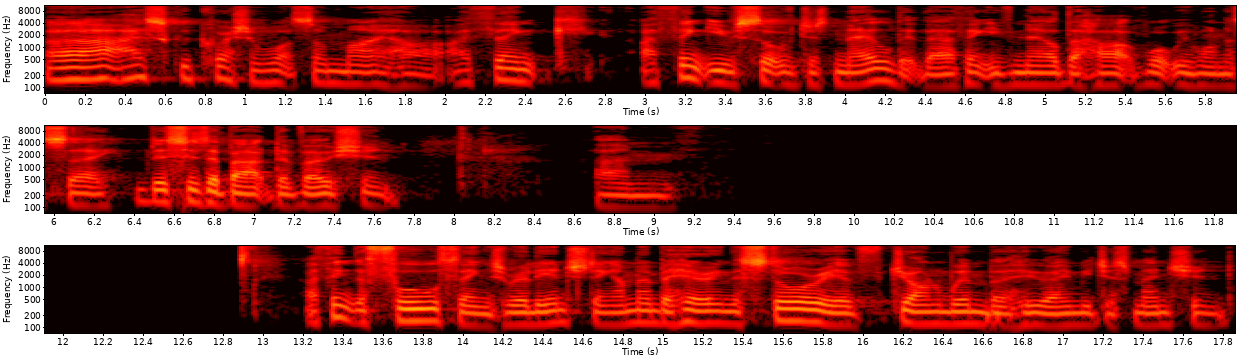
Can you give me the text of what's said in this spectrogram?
uh, a question. What's on my heart? I think I think you've sort of just nailed it there. I think you've nailed the heart of what we want to say. This is about devotion. Um, I think the fool thing's really interesting. I remember hearing the story of John Wimber, who Amy just mentioned.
